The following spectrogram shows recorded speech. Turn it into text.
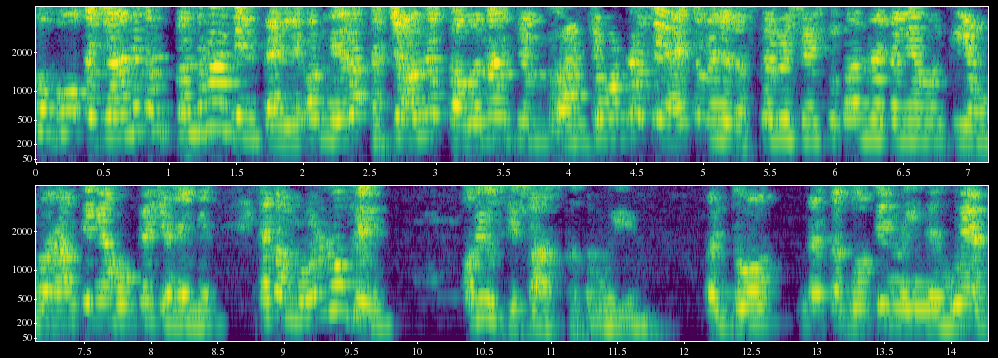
तो वो अचानक अभी पंद्रह दिन पहले, और मेरा अचानक कब ना चमुंडा से आए तो मैंने रस्ते में स्टेज को कहा, मैं कन्या मन की हम गौराम के यहाँ होके चले गए कहता, मोड़ लो फिर। अभी उसकी सांस खत्म हुई है। और दो मैं तो दो तीन महीने हुए हैं,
